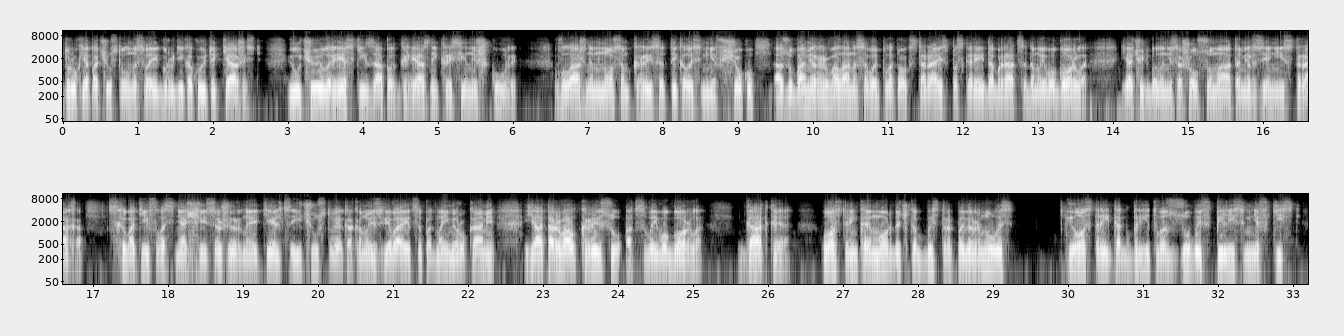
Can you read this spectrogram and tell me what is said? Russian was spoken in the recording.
Вдруг я почувствовал на своей груди какую-то тяжесть и учуял резкий запах грязной крысиной шкуры. Влажным носом крыса тыкалась мне в щеку, а зубами рвала носовой платок, стараясь поскорей добраться до моего горла. Я чуть было не сошел с ума от омерзения и страха. Схватив лоснящееся жирное тельце и чувствуя, как оно извивается под моими руками, я оторвал крысу от своего горла. Гадкая, остренькая мордочка быстро повернулась, и острые, как бритва, зубы впились мне в кисть.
